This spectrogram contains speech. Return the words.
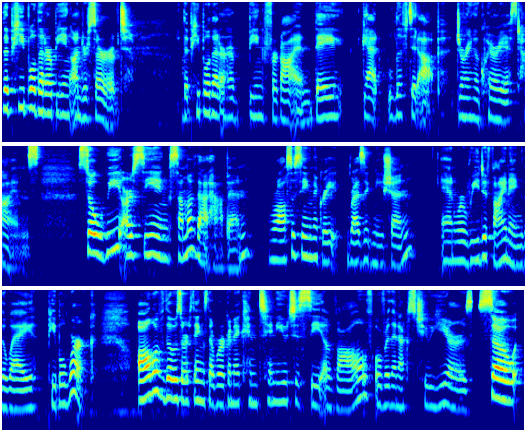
the people that are being underserved the people that are being forgotten, they get lifted up during Aquarius times. So we are seeing some of that happen. We're also seeing the great resignation and we're redefining the way people work. All of those are things that we're going to continue to see evolve over the next two years. So,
